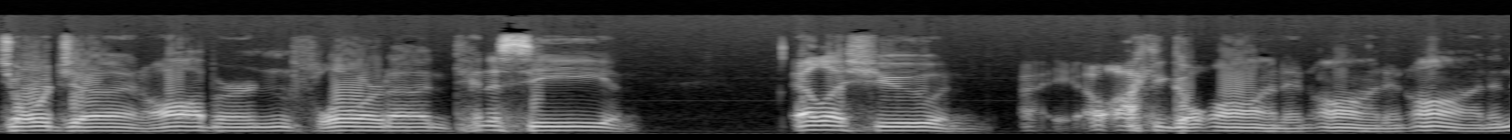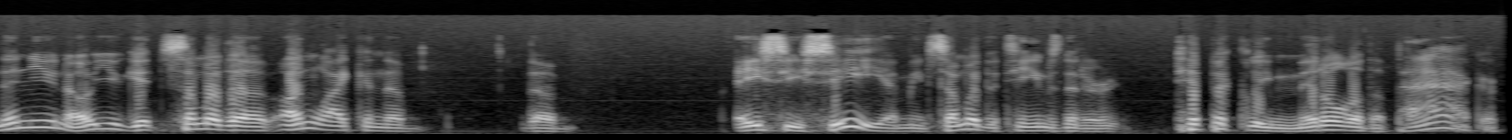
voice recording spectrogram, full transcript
Georgia and Auburn, Florida and Tennessee and LSU and I, I could go on and on and on. And then you know, you get some of the unlike in the the ACC, I mean, some of the teams that are typically middle of the pack are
